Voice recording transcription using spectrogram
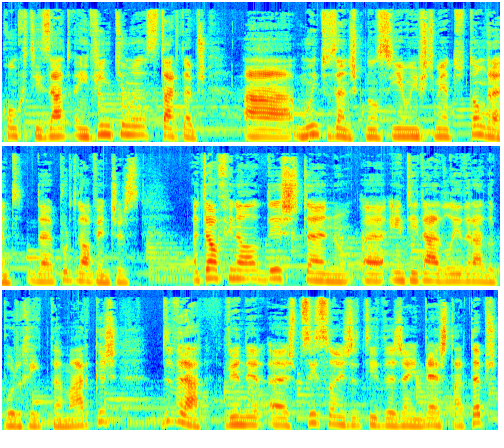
concretizado em 21 startups há muitos anos que não se ia um investimento tão grande da Portugal Ventures. Até ao final deste ano, a entidade liderada por Rita Marques deverá vender as posições detidas em 10 startups,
